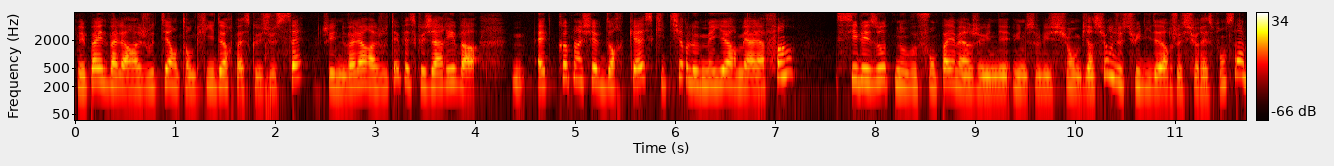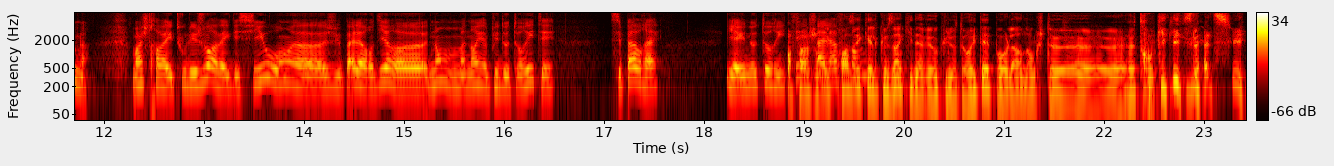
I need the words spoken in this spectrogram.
Je n'ai pas une valeur ajoutée en tant que leader parce que je sais, j'ai une valeur ajoutée parce que j'arrive à être comme un chef d'orchestre qui tire le meilleur. Mais à la fin, si les autres ne me font pas émerger une, solution, bien sûr, je suis leader, je suis responsable. Moi, je travaille tous les jours avec des CEO. Hein, euh, je ne vais pas leur dire euh, non, maintenant il n'y a plus d'autorité. C'est pas vrai. Il y a une autorité. Enfin, j'en ai croisé quelques-uns qui n'avaient aucune autorité, Paul, hein, donc je te euh, tranquillise là-dessus.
